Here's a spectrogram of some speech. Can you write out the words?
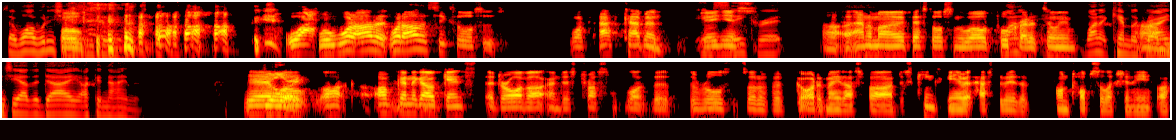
So why wouldn't she? Well- listen to him? wow. Well, what are the what are the six horses? Like Af Cabin, In Genius, secret. uh, Anamoe, best horse in the world. Full One- credit to him. One at Kembla Um, Grange the other day. I can name him. Yeah, Glory. well, like, I'm going to go against a driver and just trust like the, the rules that sort of have guided me thus far. Just King's Gambit has to be the on top selection here. Like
